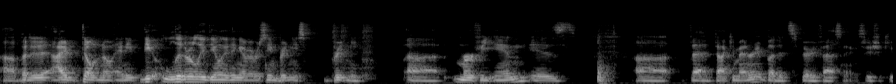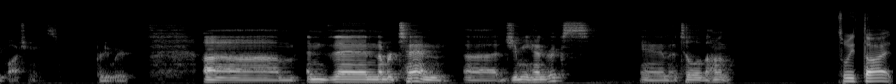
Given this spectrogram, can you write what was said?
uh, but it, I don't know any. The, literally, the only thing I've ever seen Brittany Brittany uh, Murphy in is uh, that documentary. But it's very fascinating, so you should keep watching. It's pretty weird. Um, and then number ten, uh, Jimi Hendrix and Attila the Hun. So we thought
